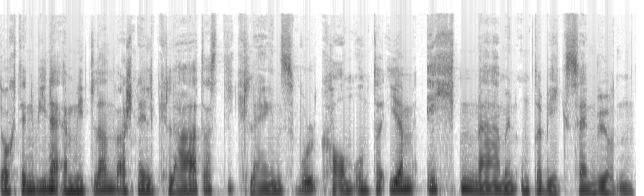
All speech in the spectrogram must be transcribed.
Doch den Wiener Ermittlern war schnell klar, dass die Kleins wohl kaum unter ihrem echten Namen unterwegs sein würden.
